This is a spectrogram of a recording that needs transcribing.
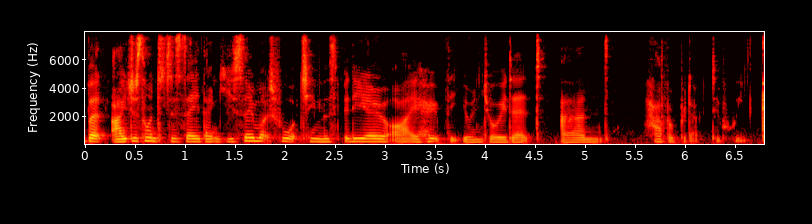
but I just wanted to say thank you so much for watching this video. I hope that you enjoyed it and have a productive week.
